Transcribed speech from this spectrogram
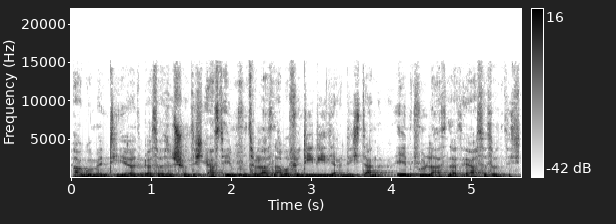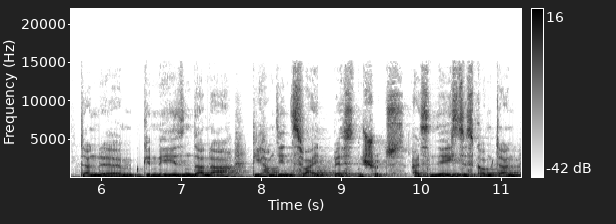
argumentiert. Besser ist es schon, sich erst impfen zu lassen. Aber für die, die sich dann impfen lassen als erstes und sich dann ähm, genesen danach, die haben den zweitbesten Schutz. Als nächstes kommt dann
